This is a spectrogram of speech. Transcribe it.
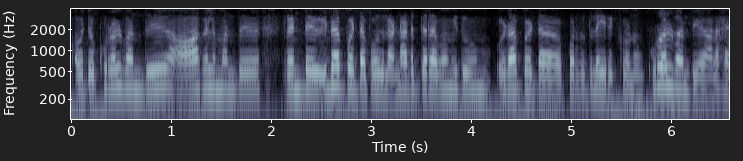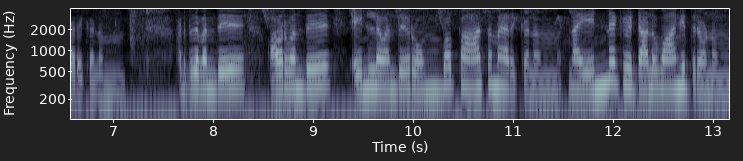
அவர்கிட்ட குரல் வந்து ஆகலும் வந்து ரெண்டு இடப்பட்ட பொருள் நடுத்தரவும் இதுவும் இடப்பட்ட பொருத்தத்தில் இருக்கணும். குரல் வந்து அழகாக இருக்கணும். அடுத்தது வந்து அவர் வந்து என்னில் வந்து ரொம்ப பாசமாக இருக்கணும். நான் என்ன கேட்டாலும் வாங்கி தரணும்.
